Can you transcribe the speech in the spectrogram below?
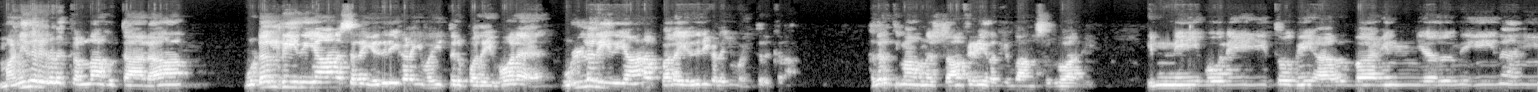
மனிதர்களுக்கு அல்லாஹு தாலா உடல் ரீதியான சில எதிரிகளை வைத்திருப்பதை போல உள்ள ரீதியான பல எதிரிகளையும் வைத்திருக்கிறார் அதற்கு மாமன ஷாஃபி ரதியுல்லான்னு சொல்வார்கள் இன்னி போலீது பி அர்பஇன் யர்மீனனி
